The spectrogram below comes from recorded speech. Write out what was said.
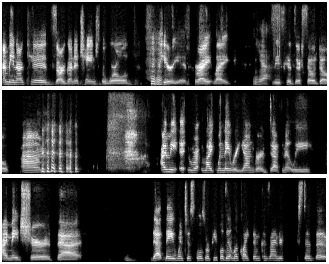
I mean, our kids are going to change the world, period, right? Like, yes. These kids are so dope. Um I mean, it, like when they were younger, definitely I made sure that that they went to schools where people didn't look like them because I understood the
